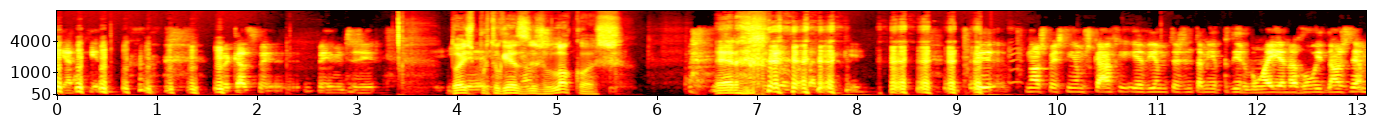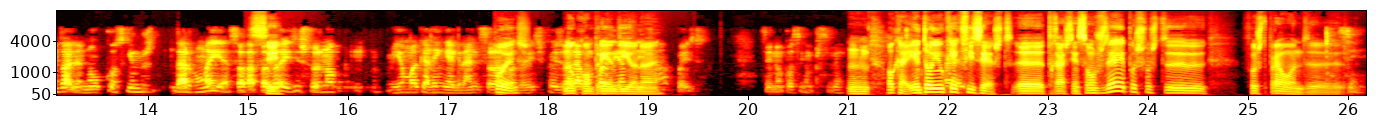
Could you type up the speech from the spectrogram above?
é que era aquilo. Por acaso foi, foi muito giro. E, Dois eh, portugueses e, loucos. Era. Porque, porque nós depois tínhamos carro e havia muita gente também a pedir boleia na rua e nós dizemos, olha, não conseguimos dar boleia, só dá para Sim. dois. E as pessoas não viam uma carrinha grande, só dá Pois, para dois. Depois não compreendiam, não é? "Ah, pois, sim, não conseguiam perceber. Uhum. Ok, então e o que é que fizeste? Uh, aterraste em São José e depois foste, foste para onde? Sim.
